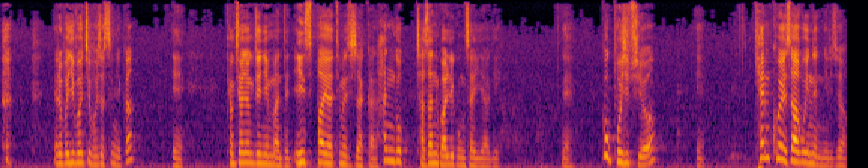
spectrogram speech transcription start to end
여러분 이번 주 보셨습니까? 예. 경찬 형제님 만든 인스파이어 팀에서 시작한 한국 자산관리공사 이야기. 네. 꼭 보십시오. 예. 캠코에서 하고 있는 일이죠.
